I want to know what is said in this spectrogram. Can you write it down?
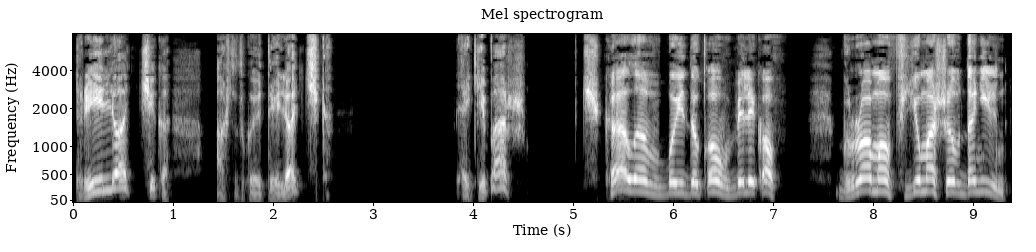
три летчика. А что такое три летчика? Экипаж. Чкалов, Байдуков, Беляков. Громов, Юмашев, Данилин,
